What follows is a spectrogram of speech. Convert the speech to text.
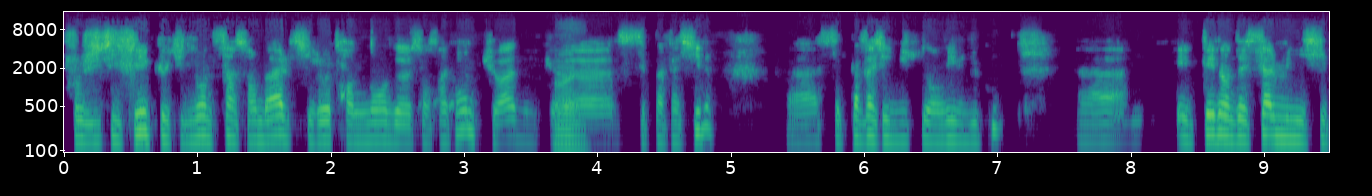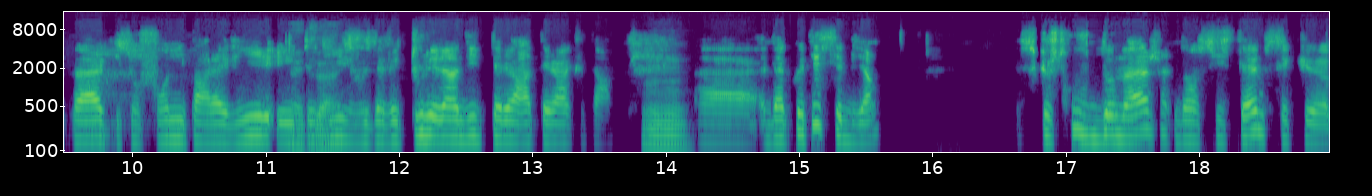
faut justifier que tu demandes 500 balles si l'autre en demande 150, tu vois. Donc, euh, c'est pas facile. C'est pas facile du tout d'en vivre, du coup. Euh, et tu es dans des salles municipales qui sont fournies par la ville et ils Exact. te disent vous avez tous les lundis de telle heure à telle heure, etc. Mhm. Euh, D'un côté, c'est bien. Ce que je trouve dommage dans ce système, c'est que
